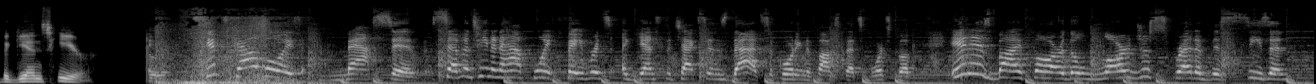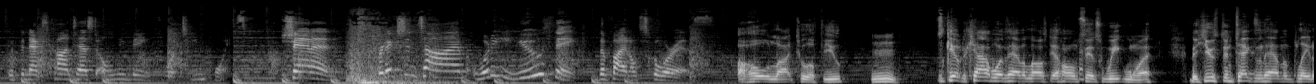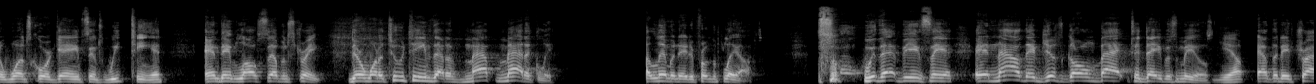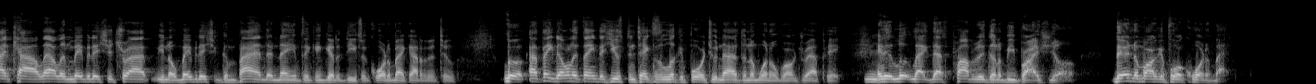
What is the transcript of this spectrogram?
begins here. Skip's Cowboys, massive 17 and a half point favorites against the Texans. That's according to Fox Bet Sportsbook. It is by far the largest spread of this season, with the next contest only being 14 points. Shannon, prediction time. What do you think the final score is? A whole lot to a few. Mm. Skip, the Cowboys haven't lost at home since week one. The Houston Texans haven't played a one score game since week 10, and they've lost seven straight. They're one of two teams that have mathematically eliminated from the playoffs. So, with that being said, and now they've just gone back to Davis Mills. Yep. After they've tried Kyle Allen, maybe they should try, you know, maybe they should combine their names and can get a decent quarterback out of the two. Look, I think the only thing that Houston Texans are looking forward to now is the number one overall draft pick. Mm. And it looked like that's probably going to be Bryce Young. They're in the market for a quarterback.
